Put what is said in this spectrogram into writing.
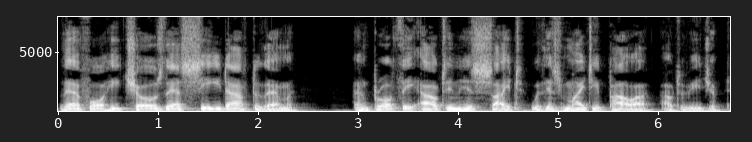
therefore he chose their seed after them, and brought thee out in his sight with his mighty power out of Egypt,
